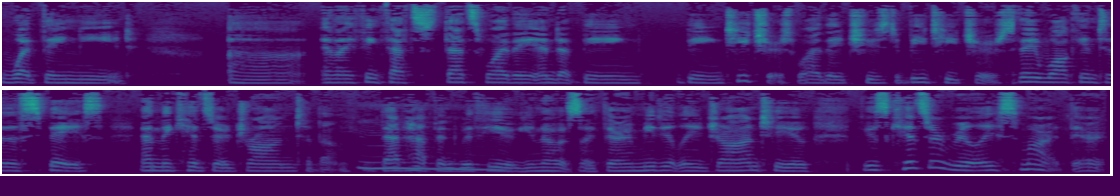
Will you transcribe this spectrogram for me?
what they need. Uh, and I think that's that's why they end up being being teachers, why they choose to be teachers. They walk into the space and the kids are drawn to them. Mm. That happened with you. You know, it's like they're immediately drawn to you because kids are really smart. Their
